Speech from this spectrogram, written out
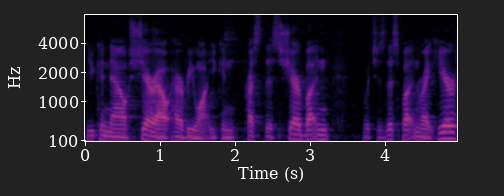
you can now share out however you want. You can press this share button, which is this button right here,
